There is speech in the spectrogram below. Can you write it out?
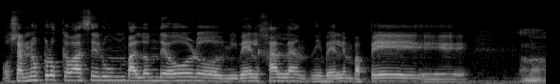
O sea, no creo que va a ser un balón de oro nivel Haaland, nivel Mbappé. Eh, no,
